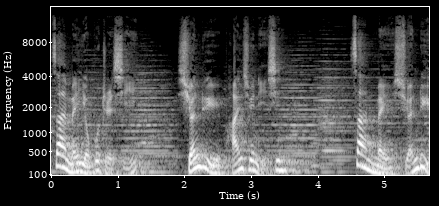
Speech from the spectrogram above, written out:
赞美永不止息，旋律盘旋你心，赞美旋律。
